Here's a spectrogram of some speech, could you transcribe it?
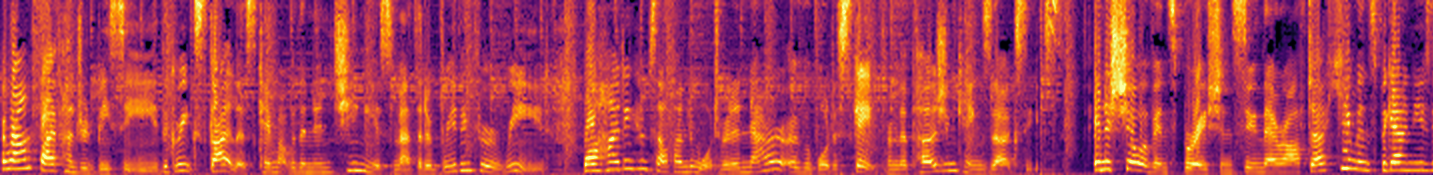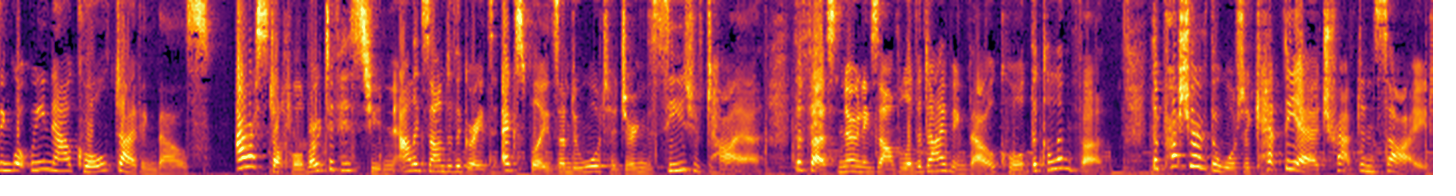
Around 500 BCE, the Greek Scyllias came up with an ingenious method of breathing through a reed while hiding himself underwater in a narrow overboard escape from the Persian king Xerxes. In a show of inspiration soon thereafter, humans began using what we now call diving bells. Aristotle wrote of his student Alexander the Great's exploits underwater during the Siege of Tyre, the first known example of a diving bell called the Colimpha. The pressure of the water kept the air trapped inside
